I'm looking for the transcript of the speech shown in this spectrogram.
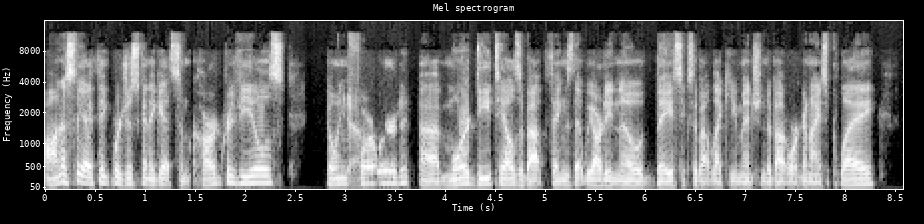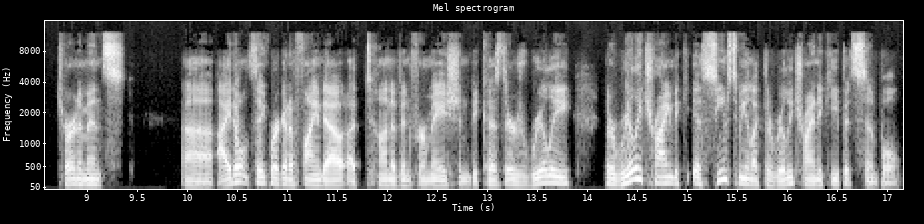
Honestly, I think we're just going to get some card reveals going yeah. forward. Uh, more details about things that we already know basics about, like you mentioned about organized play, tournaments. Uh, I don't think we're going to find out a ton of information because there's really they're really trying to. It seems to me like they're really trying to keep it simple.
